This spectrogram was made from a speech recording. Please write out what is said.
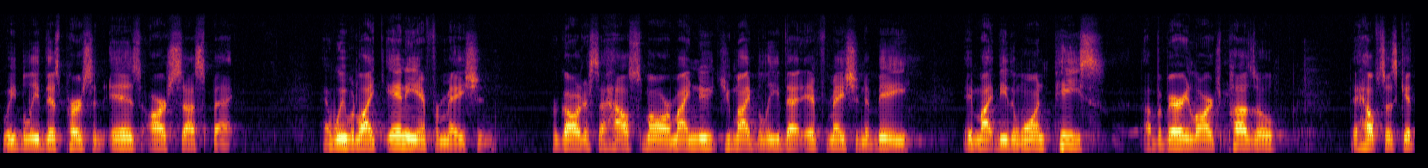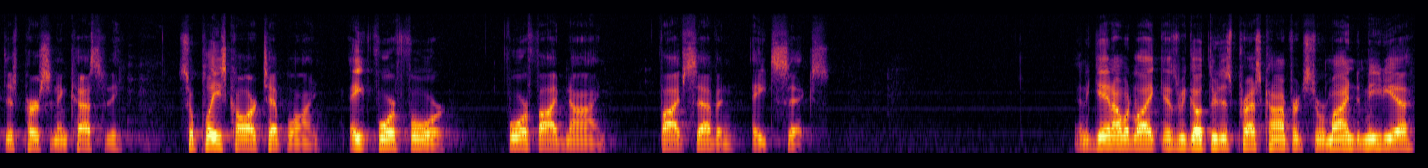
We believe this person is our suspect. And we would like any information, regardless of how small or minute you might believe that information to be, it might be the one piece of a very large puzzle that helps us get this person in custody. So please call our tip line, 844 459 5786. And again, I would like, as we go through this press conference, to remind the media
